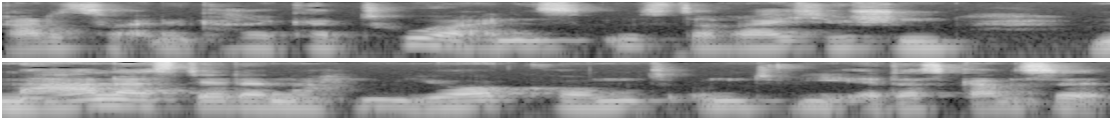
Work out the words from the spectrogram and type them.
geradezu eine Karikatur eines österreichischen Malers, der dann nach New York kommt und wie er das Ganze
